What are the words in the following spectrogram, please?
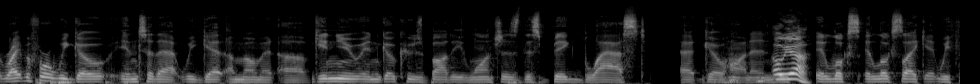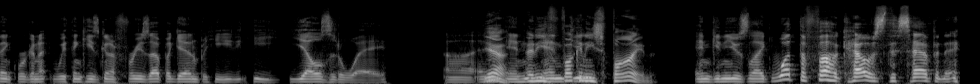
right before we go into that, we get a moment of Ginyu in Goku's body launches this big blast at Gohan, and Oh, we- yeah. it looks it looks like it. We think we're gonna we think he's gonna freeze up again, but he he yells it away. Uh, and, yeah, and, and, he fucking Gin- he's fine. And Ginyu's like, "What the fuck? How is this happening?"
